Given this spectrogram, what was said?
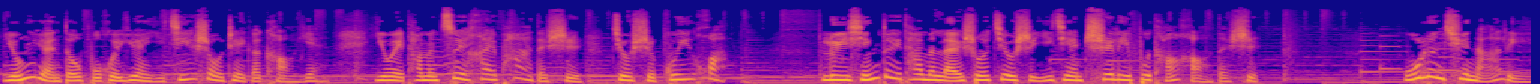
永远都不会愿意接受这个考验，因为他们最害怕的事就是规划。旅行对他们来说就是一件吃力不讨好的事。无论去哪里，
